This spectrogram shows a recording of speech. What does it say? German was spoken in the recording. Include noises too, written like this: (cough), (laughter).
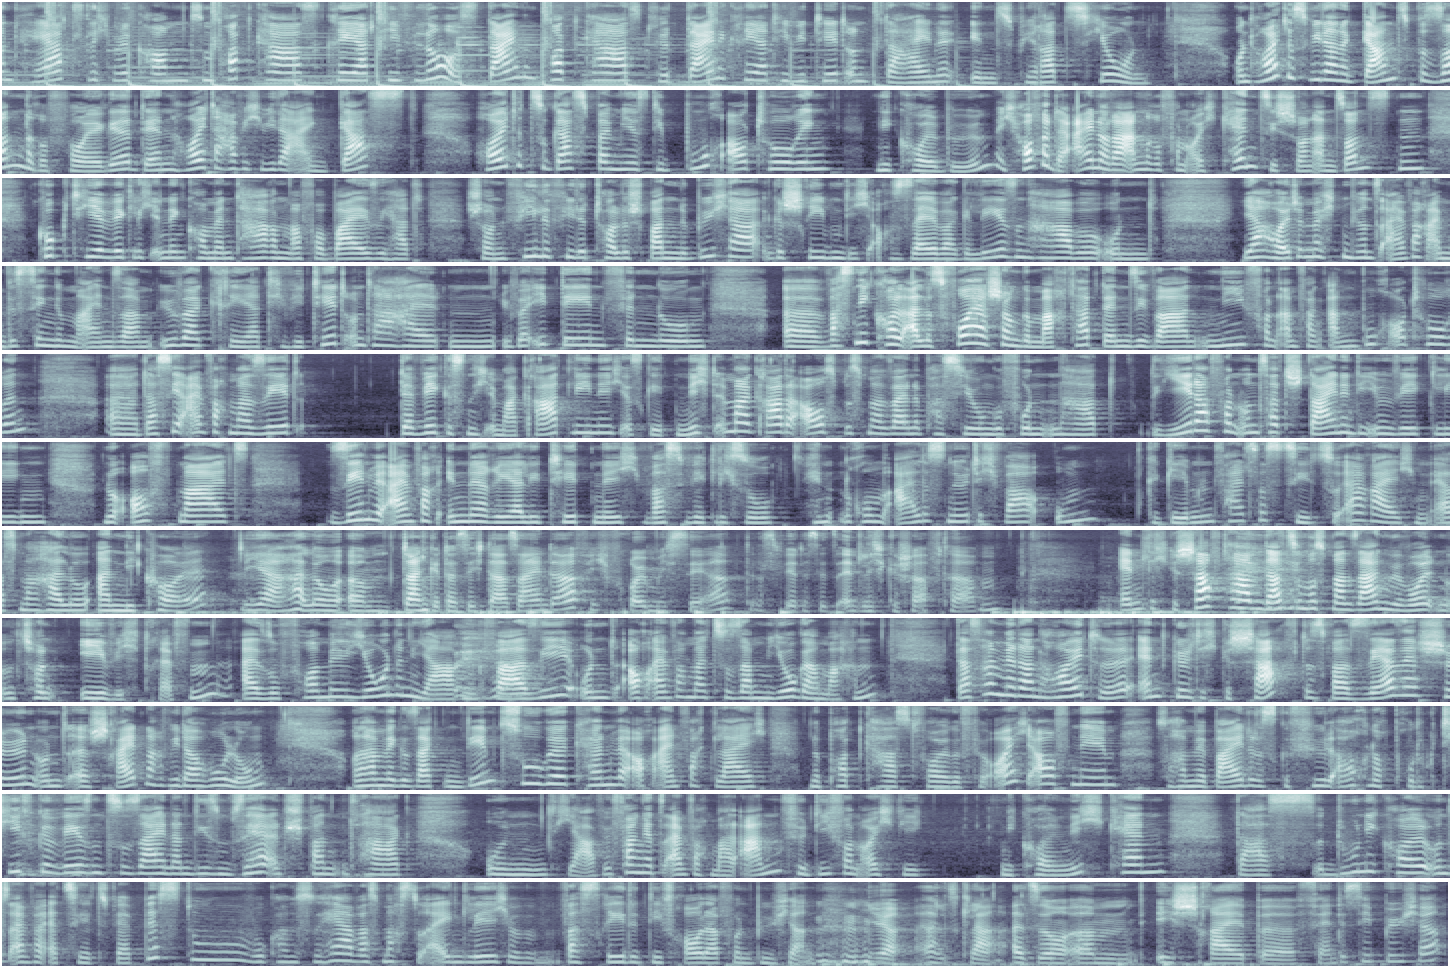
und herzlich willkommen zum Podcast Kreativ Los, deinem Podcast für deine Kreativität und deine Inspiration. Und heute ist wieder eine ganz besondere Folge, denn heute habe ich wieder einen Gast. Heute zu Gast bei mir ist die Buchautorin Nicole Böhm. Ich hoffe, der ein oder andere von euch kennt sie schon. Ansonsten guckt hier wirklich in den Kommentaren mal vorbei. Sie hat schon viele, viele tolle, spannende Bücher geschrieben, die ich auch selber gelesen habe. Und ja, heute möchten wir uns einfach ein bisschen gemeinsam über Kreativität unterhalten, über Ideenfindung, äh, was Nicole alles vorher schon gemacht hat, denn sie war nie von Anfang an Buchautorin. Äh, dass ihr einfach mal seht, der Weg ist nicht immer geradlinig, es geht nicht immer geradeaus, bis man seine Passion gefunden hat. Jeder von uns hat Steine, die im Weg liegen. Nur oftmals sehen wir einfach in der Realität nicht, was wirklich so hintenrum alles nötig war, um gegebenenfalls das Ziel zu erreichen. Erstmal Hallo an Nicole. Ja, hallo, ähm, danke, dass ich da sein darf. Ich freue mich sehr, dass wir das jetzt endlich geschafft haben endlich geschafft haben. Dazu muss man sagen, wir wollten uns schon ewig treffen, also vor Millionen Jahren quasi und auch einfach mal zusammen Yoga machen. Das haben wir dann heute endgültig geschafft. Das war sehr, sehr schön und äh, schreit nach Wiederholung. Und haben wir gesagt, in dem Zuge können wir auch einfach gleich eine Podcast-Folge für euch aufnehmen. So haben wir beide das Gefühl, auch noch produktiv gewesen zu sein an diesem sehr entspannten Tag. Und ja, wir fangen jetzt einfach mal an. Für die von euch, die Nicole nicht kennen, dass du, Nicole, uns einfach erzählst, wer bist du, wo kommst du her, was machst du eigentlich, was redet die Frau da von Büchern? (laughs) Ja, alles klar. Also ähm, ich schreibe Fantasy-Bücher.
